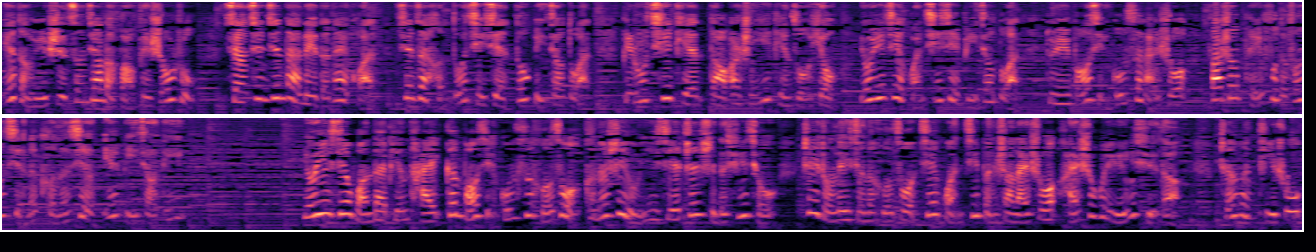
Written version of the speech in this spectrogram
也等于是增加了保费收入。像现金贷类的贷款，现在很多期限都比较短，比如七天到二十一天左右。由于借款期限比较短，对于保险公司来说，发生赔付的风险的可能性也比较低。有一些网贷平台跟保险公司合作，可能是有一些真实的需求，这种类型的合作监管基本上来说还是会允许的。陈文提出，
